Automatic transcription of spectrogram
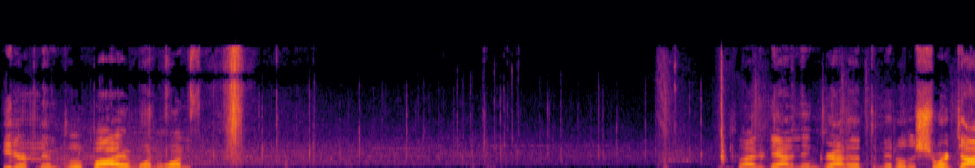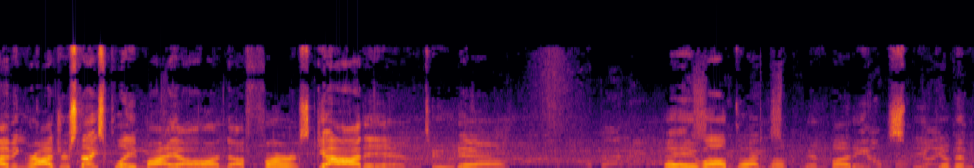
Heater up and in, blew by him. 1 1 Slider down and then grounded up the middle to short. Diving Rogers. Nice play, Maya on the first. Got him. Two down. Hey, Wild Dog, welcome in, buddy. Speak of him.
